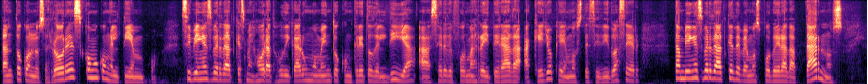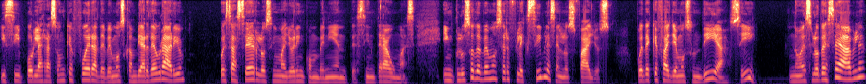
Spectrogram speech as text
tanto con los errores como con el tiempo. Si bien es verdad que es mejor adjudicar un momento concreto del día a hacer de forma reiterada aquello que hemos decidido hacer, también es verdad que debemos poder adaptarnos y si por la razón que fuera debemos cambiar de horario, pues hacerlo sin mayor inconveniente, sin traumas. Incluso debemos ser flexibles en los fallos. Puede que fallemos un día, sí, no es lo deseable,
